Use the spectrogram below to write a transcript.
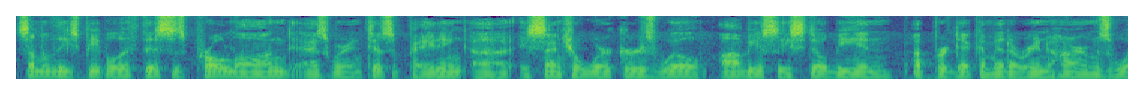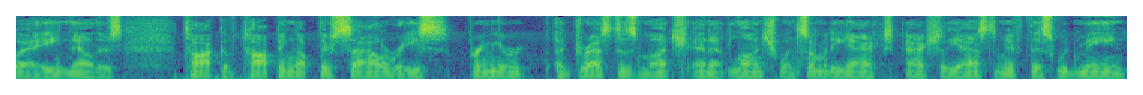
some of these people, if this is prolonged, as we're anticipating, uh, essential workers will obviously still be in a predicament or in harm's way. Now, there's talk of topping up their salaries. Premier addressed as much, and at lunch, when somebody act- actually asked him if this would mean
